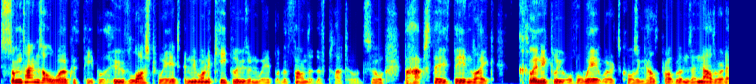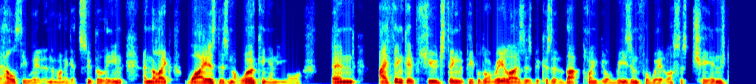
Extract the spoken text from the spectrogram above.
sometimes I'll work with people who've lost weight and they want to keep losing weight, but they've found that they've plateaued. So perhaps they've been like clinically overweight where it's causing health problems and now they're at a healthy weight and they want to get super lean and they're like why is this not working anymore and I think a huge thing that people don't realize is because at that point, your reason for weight loss has changed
